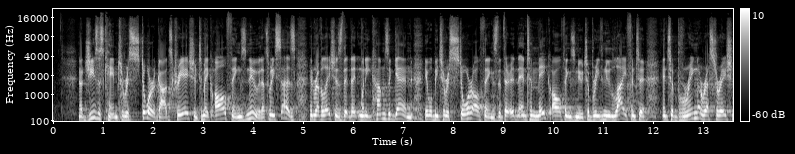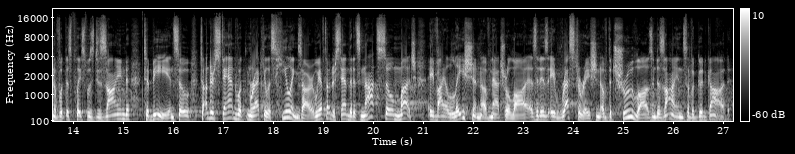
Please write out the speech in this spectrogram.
Now, Jesus came to restore God's creation, to make all things new. That's what he says in Revelations, that, that when he comes again, it will be to restore all things that there, and to make all things new, to breathe new life, and to, and to bring a restoration of what this place was designed to be. And so, to understand what miraculous healings are, we have to understand that it's not so much a violation of natural law as it is a restoration of the true laws and designs of a good God.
